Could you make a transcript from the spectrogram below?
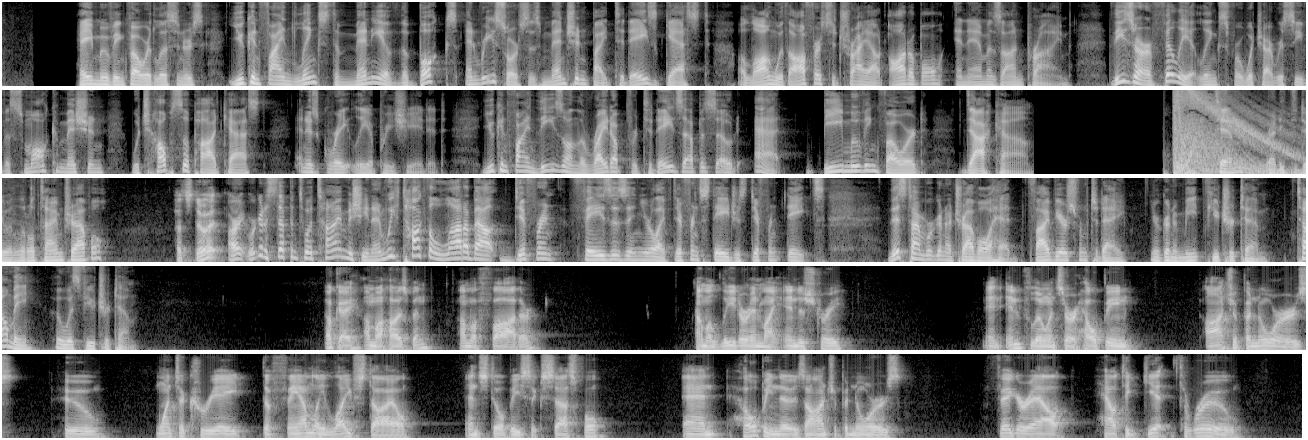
Hey, moving forward listeners, you can find links to many of the books and resources mentioned by today's guest, along with offers to try out Audible and Amazon Prime. These are affiliate links for which I receive a small commission, which helps the podcast and is greatly appreciated. You can find these on the write up for today's episode at bemovingforward.com. Tim, ready to do a little time travel? Let's do it. All right, we're going to step into a time machine. And we've talked a lot about different phases in your life, different stages, different dates. This time we're going to travel ahead. Five years from today, you're going to meet future Tim. Tell me, who is future Tim? Okay, I'm a husband, I'm a father, I'm a leader in my industry, an influencer helping entrepreneurs who want to create the family lifestyle and still be successful, and helping those entrepreneurs figure out how to get through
